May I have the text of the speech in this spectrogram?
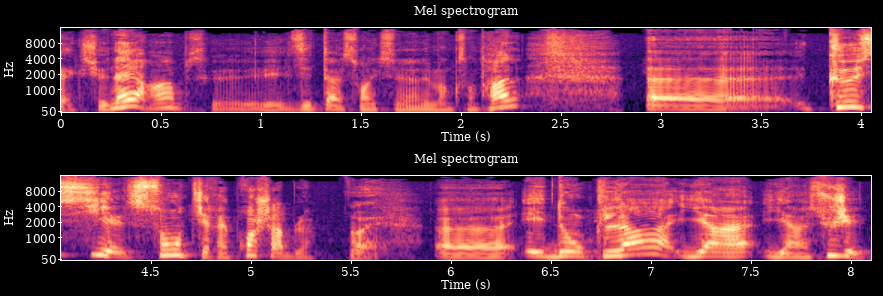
actionnaires, hein, parce que les États sont actionnaires des banques centrales, euh, que si elles sont irréprochables. Ouais. Euh, et donc là, il y, a un- il y a un sujet.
